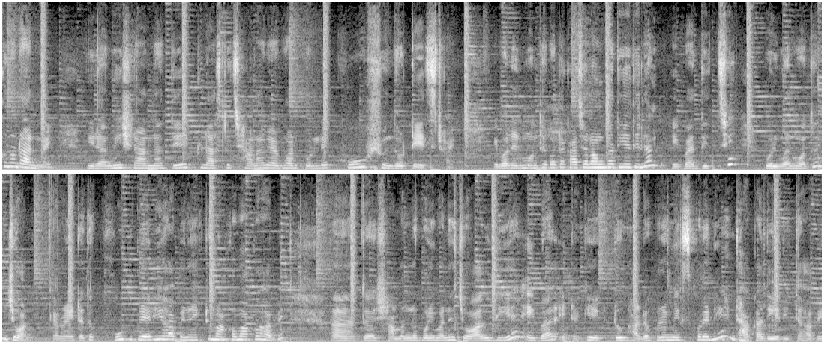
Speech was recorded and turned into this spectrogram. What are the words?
কোনো রান্নায় নিরামিষ রান্নাতে একটু লাস্টে ছানা ব্যবহার করলে খুব সুন্দর টেস্ট হয়। এবার এর মধ্যে কটা কাঁচা লঙ্কা দিয়ে দিলাম, এবার দিচ্ছি পরিমাণ মতন জল। কারণ এটা তো খুব গ্রেভি হবে না, একটু মাখো মাখো হবে। তো সামান্য পরিমাণে জল দিয়ে এবার এটাকে একটু ভালো করে মিক্স করে নিয়ে ঢাকা দিয়ে দিতে হবে।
